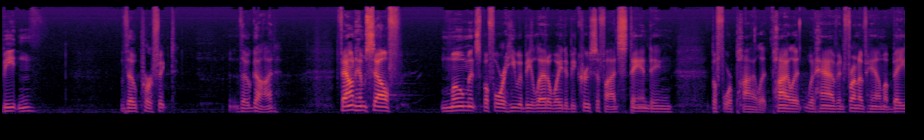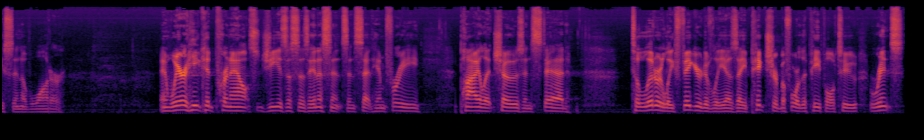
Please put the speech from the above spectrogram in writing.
beaten, though perfect, though God, found himself moments before he would be led away to be crucified, standing before Pilate. Pilate would have in front of him a basin of water. And where he could pronounce Jesus' innocence and set him free, Pilate chose instead to literally, figuratively, as a picture before the people, to rinse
